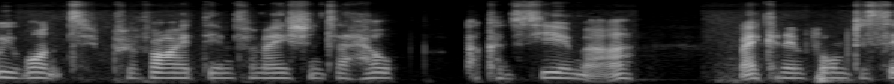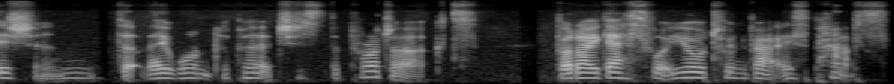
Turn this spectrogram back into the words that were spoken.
we want to provide the information to help a consumer make an informed decision that they want to purchase the product. But I guess what you're talking about is perhaps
